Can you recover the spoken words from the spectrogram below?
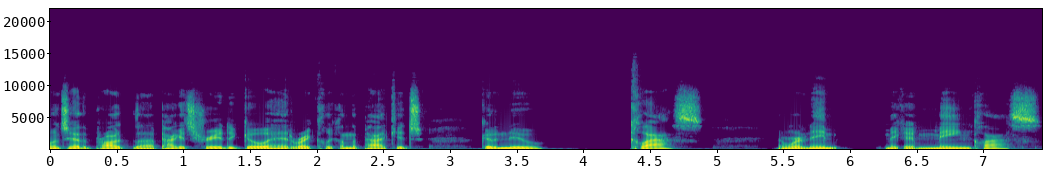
Once you have the pro- uh, package created, go ahead, right click on the package, go to new class, and we're gonna name make a main class.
